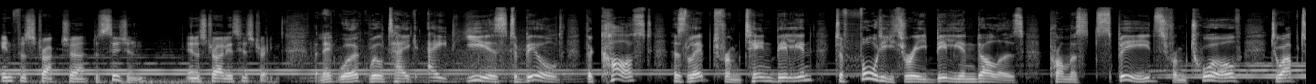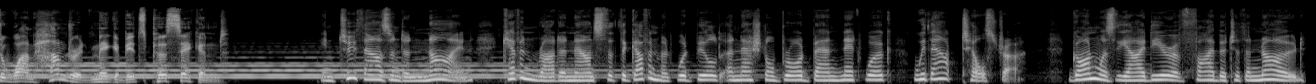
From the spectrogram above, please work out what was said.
infrastructure decision in Australia's history. The network will take eight years to build. The cost has leapt from 10 billion to $43 billion. Promised speeds from 12 to up to 100 megabits per second. In 2009, Kevin Rudd announced that the government would build a national broadband network without Telstra. Gone was the idea of fibre to the node,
